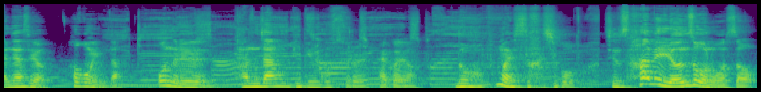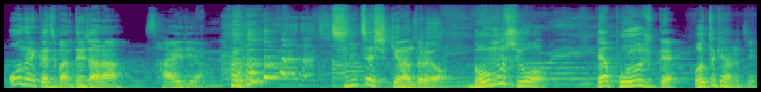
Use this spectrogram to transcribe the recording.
안녕하세요. 허공입니다. 오늘은 간장 비빔국수를 할 거예요. 너무 맛있어가지고. 지금 3일 연속으로 먹었어. 오늘까지 만들잖아 4일이야. 진짜 쉽게 만들어요. 너무 쉬워. 내가 보여줄게. 어떻게 하는지.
